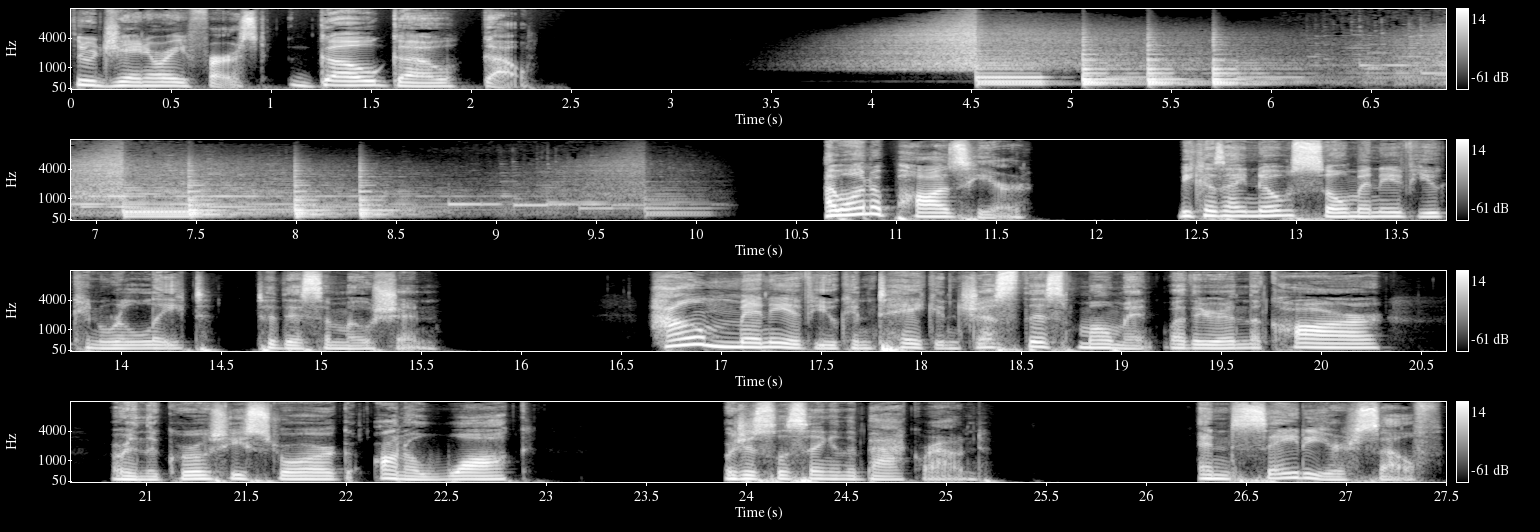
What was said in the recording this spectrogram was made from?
through January 1st. Go, go, go. I want to pause here because I know so many of you can relate to this emotion. How many of you can take in just this moment, whether you're in the car or in the grocery store, on a walk, or just listening in the background, and say to yourself,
